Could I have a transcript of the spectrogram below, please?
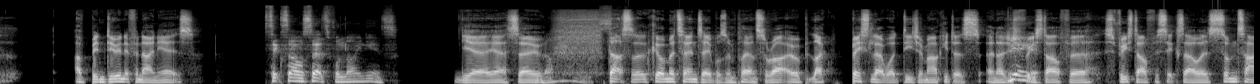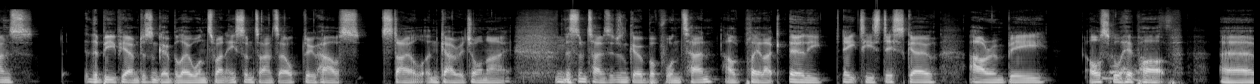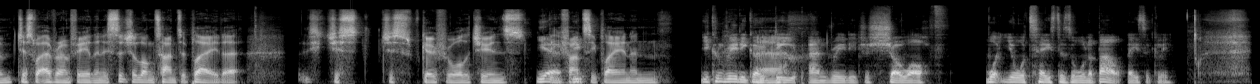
I've been doing it for nine years. Six hour sets for nine years. Yeah, yeah. So Nice. that's uh, go on my turntables and play on Serato, like basically like what DJ Marky does, and I just Yeah, yeah. freestyle for freestyle for six hours. Sometimes the BPM doesn't go below 120. Sometimes I'll do house style and garage all night. Then sometimes it doesn't go above 110. I'll play like early 80s disco, R and B, old school hip hop, um, just whatever I'm feeling. It's such a long time to play that you just just go through all the tunes Yeah, you- you fancy playing and you can really go Uh, deep and really just show off what your taste is all about, basically.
